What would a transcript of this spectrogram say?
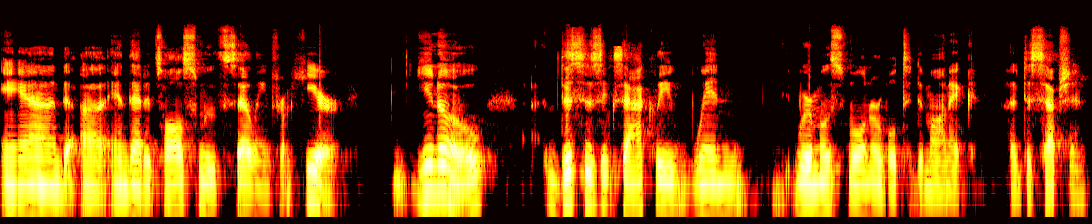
and uh, and that it's all smooth sailing from here. You know, this is exactly when we're most vulnerable to demonic uh, deception.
